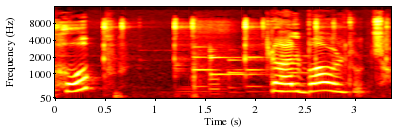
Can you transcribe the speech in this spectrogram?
Hop. Galiba öldüreceğim.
